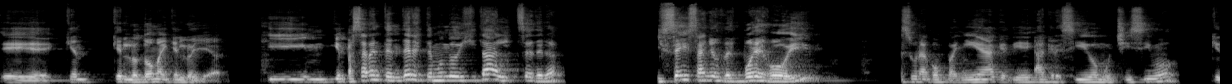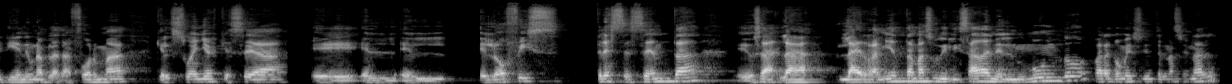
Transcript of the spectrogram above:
eh, quién, quién, lo toma y quién lo lleva. Y, y empezar a entender este mundo digital, etc. Y seis años después, hoy, es una compañía que ha crecido muchísimo que tiene una plataforma que el sueño es que sea eh, el, el, Office 360, eh, o sea, la, la, herramienta más utilizada en el mundo para comercio internacional.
